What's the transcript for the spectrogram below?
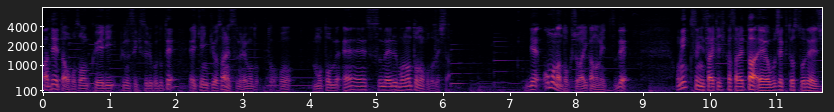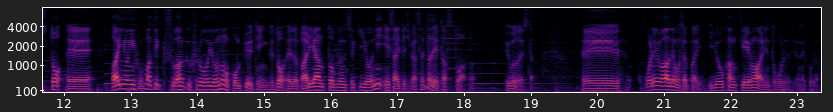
まあ、データを保存、クエリ、分析することで、研究をさらに進めるものと求め、えー、進めるものとのことでした。で、主な特徴は以下の3つで、オミックスに最適化された、えー、オブジェクトストレージと、えー、バイオインフォマティクスワークフロー用のコンピューティングと、えー、バリアント分析用に最適化されたデータストアということでした。えー、これはでもさやっぱり医療関係周りのところですよね、これは。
